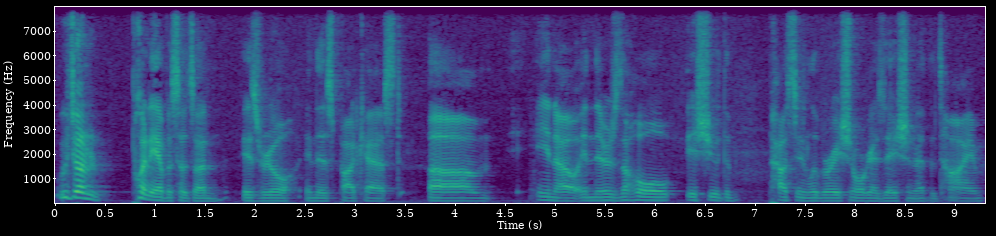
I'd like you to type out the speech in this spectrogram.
we've done plenty of episodes on Israel in this podcast. Um, you know, and there's the whole issue of the Palestinian Liberation Organization at the time,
